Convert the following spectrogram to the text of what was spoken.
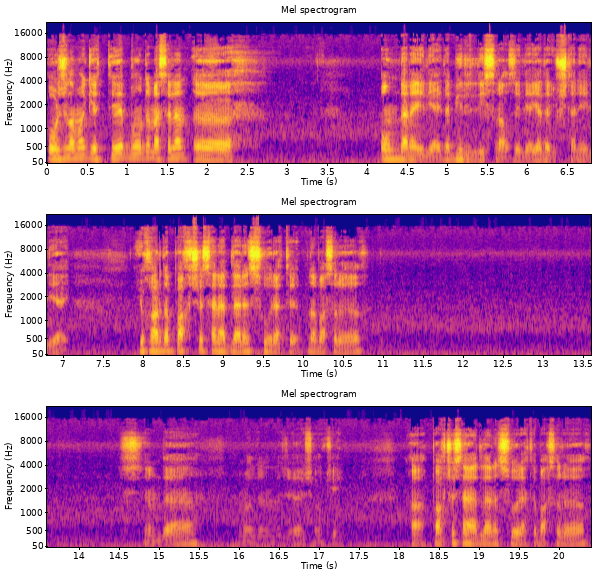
Borclama getdi. Bunu da məsələn ə, 10 dənə eləyək də 1 illik sıralız eləyək ya da 3 dənə eləyək. Yuxarıda bağça sənədlərin surəti. Buna basırıq. Şimdi ödəniləcək. Okey. Ha, bağça sənədlərin surəti basırıq.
